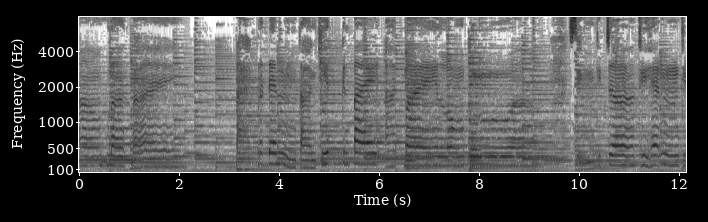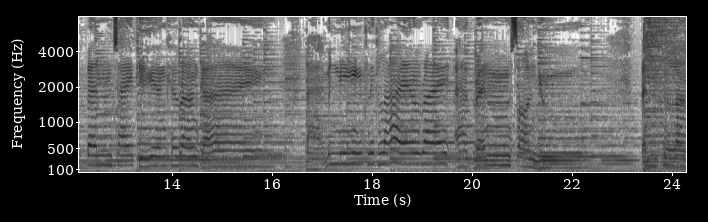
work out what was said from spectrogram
าวมากมายแต่ประเด็นต่างคิดกันไปอาจไม่ลงตัวสิ่งที่เจอที่เห็นที่เป็นใช่เพียงแค่ร่างกาย มันมีคล้ายๆอะไรแอบเร้นซ่อนอยู่ เป็นพลัง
